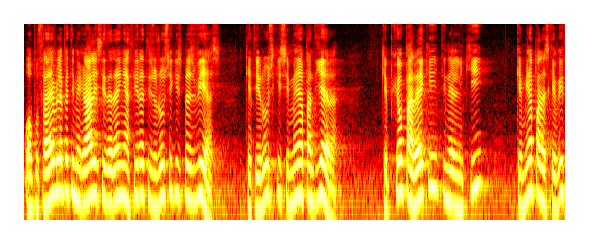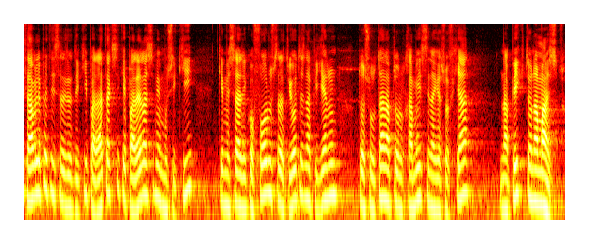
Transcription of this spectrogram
όπου θα έβλεπε τη μεγάλη σιδερένια θύρα της Ρούσικης Πρεσβείας και τη Ρούσικη σημαία Παντιέρα. Και πιο παρέκει την ελληνική και μια Παρασκευή θα έβλεπε τη στρατιωτική παράταξη και παρέλαση με μουσική και με σαρικοφόρους στρατιώτες να πηγαίνουν το Σουλτάν από το Χαμίδ στην Αγία Σοφιά να πήκει το ναμάζι του.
